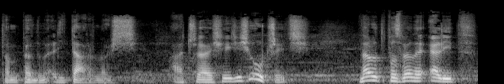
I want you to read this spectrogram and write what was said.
tą pewną elitarność, a trzeba się gdzieś uczyć. Naród pozbawiony elit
